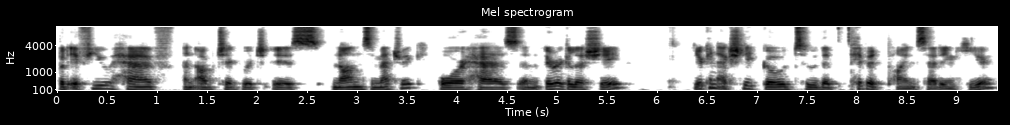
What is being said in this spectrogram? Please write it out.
But if you have an object which is non-symmetric or has an irregular shape, you can actually go to the pivot point setting here.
